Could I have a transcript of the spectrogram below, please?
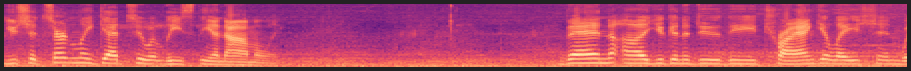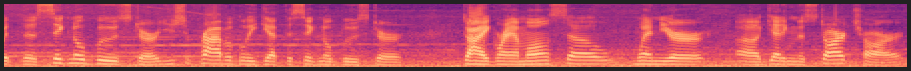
you should certainly get to at least the anomaly. Then uh, you're going to do the triangulation with the signal booster. You should probably get the signal booster diagram also when you're uh, getting the star chart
